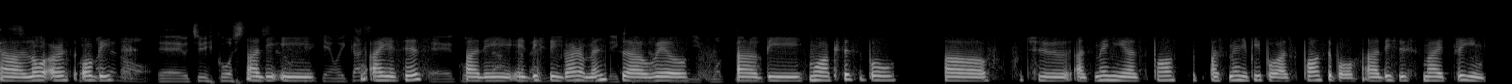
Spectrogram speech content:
uh, low Earth orbit, uh, the ISS, the this environment uh, will uh, be more accessible uh, to as many as pos- as many people as possible. Uh, this is my dream.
